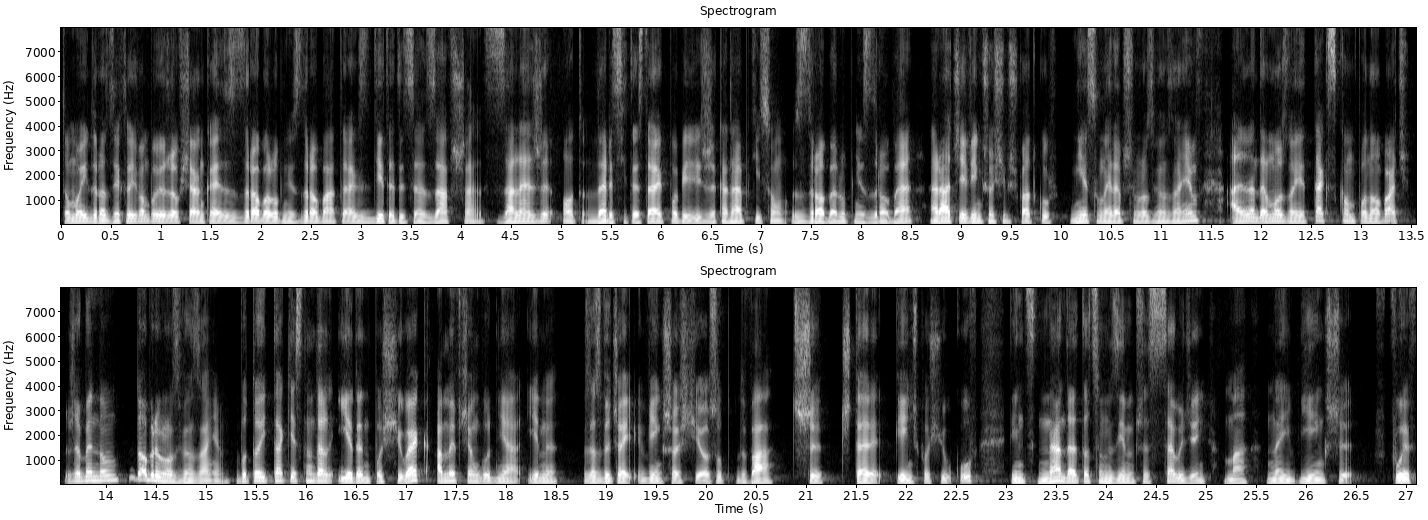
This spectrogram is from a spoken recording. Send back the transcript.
to moi drodzy, jak ktoś Wam powie, że owsianka jest zdrowa lub niezdrowa, to jak z dietetyce zawsze zależy od wersji. To jest tak jak powiedzieć, że kanapki są zdrowe lub niezdrowe. Raczej w większości przypadków nie są najlepszym rozwiązaniem, ale nadal można je tak skomponować, że będą dobrym rozwiązaniem, bo to i tak jest nadal jeden posiłek, a my w ciągu dnia jemy Zazwyczaj w większości osób 2, 3, 4, 5 posiłków, więc nadal to, co my zjemy przez cały dzień, ma największy wpływ.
